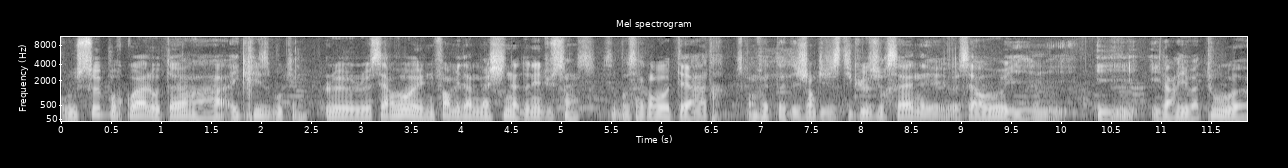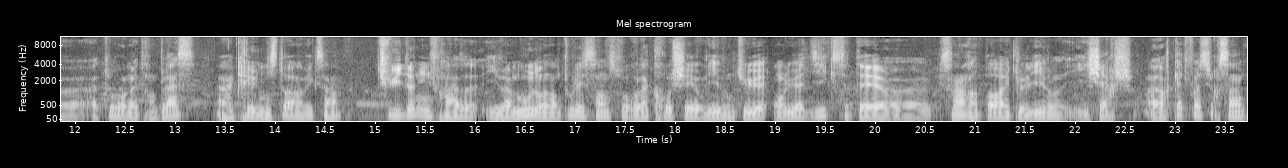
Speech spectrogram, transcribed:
ou ce pourquoi l'auteur a écrit ce bouquin. Le, le cerveau est une formidable machine à donner du sens. C'est pour ça qu'on va au théâtre, parce qu'en fait, t'as des gens qui gesticulent sur scène et le cerveau, il, il, il arrive à tout, euh, à tout remettre en place, à créer une histoire avec ça. Tu lui donnes une phrase, il va moudre dans tous les sens pour l'accrocher au livre. Tu, on lui a dit que c'était, euh, c'est un rapport avec le livre. Il cherche. Alors quatre fois sur cinq,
